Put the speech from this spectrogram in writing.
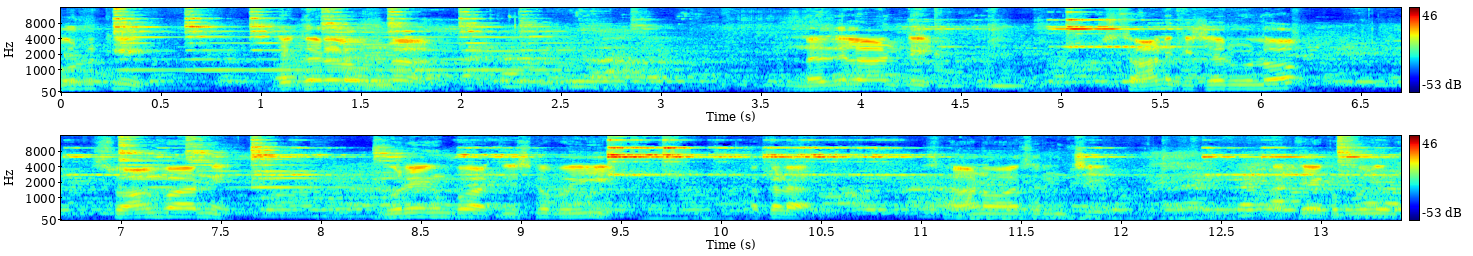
ఊరికి దగ్గరలో ఉన్న నది లాంటి స్థానిక చెరువులో స్వామివారిని ఊరేగింపుగా తీసుకుపోయి అక్కడ స్నానం ఆచరించి ప్రత్యేక పూజలు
